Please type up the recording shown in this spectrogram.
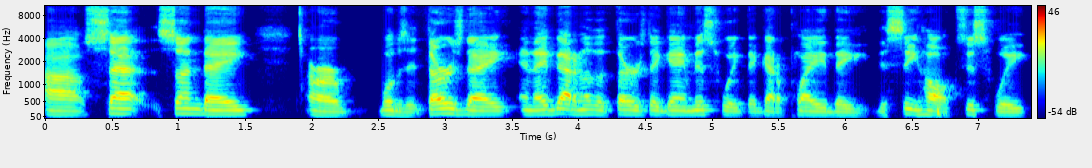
uh, Sunday or what was it Thursday, and they've got another Thursday game this week. They got to play the the Seahawks this week.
